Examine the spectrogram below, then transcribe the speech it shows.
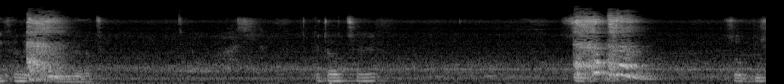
এখানে এটা হচ্ছে চব্বিশ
